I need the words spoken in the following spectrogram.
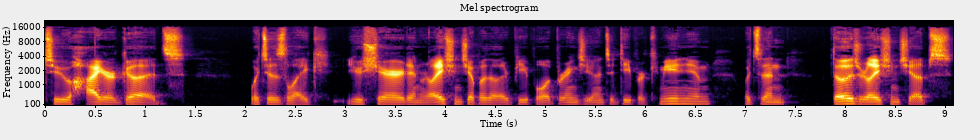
to higher goods which is like you share it in relationship with other people it brings you into deeper communion which then those relationships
